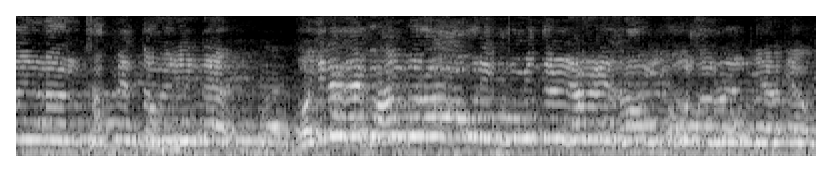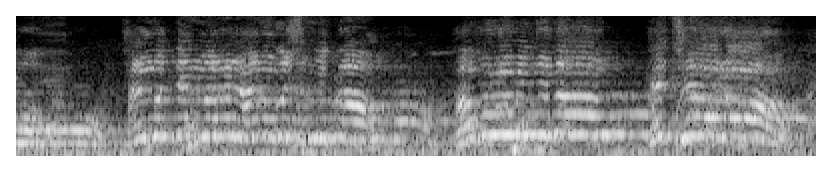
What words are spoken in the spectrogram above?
갖고 있는 적폐덩어리인데 어디다 대고 함부로 우리 국민들을 향해서 이 호소를 이야기하고 잘못된 말을 하는 것입니까? 더불어민주당 해체하라!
